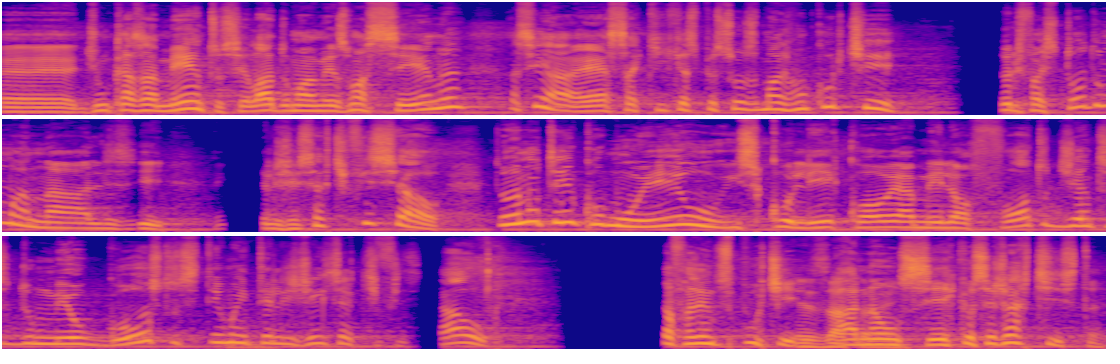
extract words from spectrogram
É, de um casamento, sei lá, de uma mesma cena, assim, ah, é essa aqui que as pessoas mais vão curtir. Então ele faz toda uma análise inteligência artificial. Então eu não tenho como eu escolher qual é a melhor foto diante do meu gosto se tem uma inteligência artificial que está fazendo isso por ti, Exatamente. a não ser que eu seja artista.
